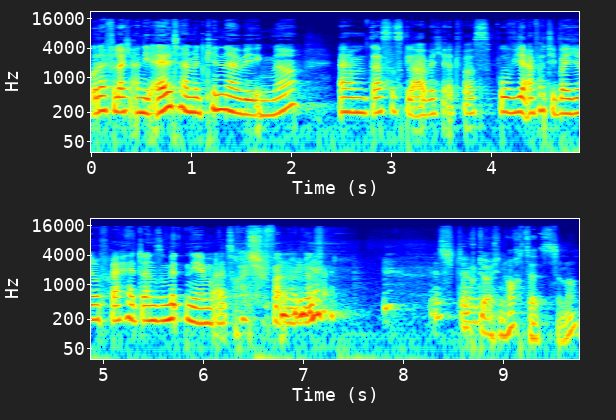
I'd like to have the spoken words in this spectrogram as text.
Oder vielleicht an die Eltern mit Kinderwegen, ne? Ähm, das ist, glaube ich, etwas, wo wir einfach die Barrierefreiheit dann so mitnehmen als Rollstuhlfahrerin. ja, das stimmt. Bucht ihr euch ein Hochzeitszimmer?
